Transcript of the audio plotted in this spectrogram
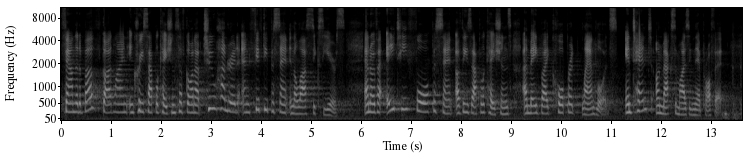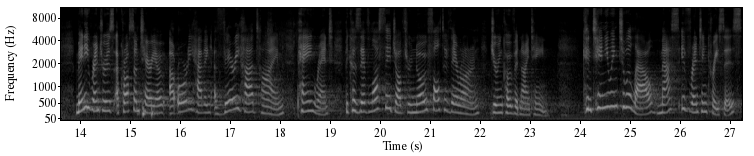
found that above guideline increase applications have gone up 250 per cent in the last six years, and over 84 per cent of these applications are made by corporate landlords, intent on maximising their profit. Many renters across Ontario are already having a very hard time paying rent because they've lost their job through no fault of their own during COVID-19. Continuing to allow massive rent increases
